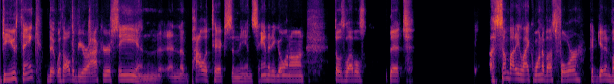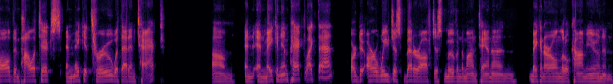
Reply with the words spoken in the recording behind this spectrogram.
do you think that with all the bureaucracy and and the politics and the insanity going on those levels that uh, somebody like one of us four could get involved in politics and make it through with that intact? Um, and and make an impact like that? Or do, are we just better off just moving to montana and making our own little commune and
